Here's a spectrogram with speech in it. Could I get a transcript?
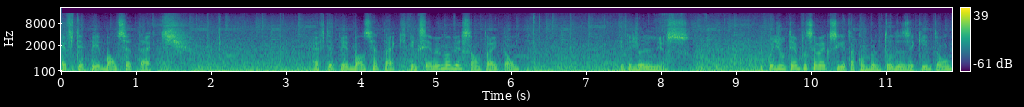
FTP Bounce Attack, FTP Bounce Attack, tem que ser a mesma versão, tá? Então fica de olho nisso. Depois de um tempo você vai conseguir estar tá comprando todas aqui, então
